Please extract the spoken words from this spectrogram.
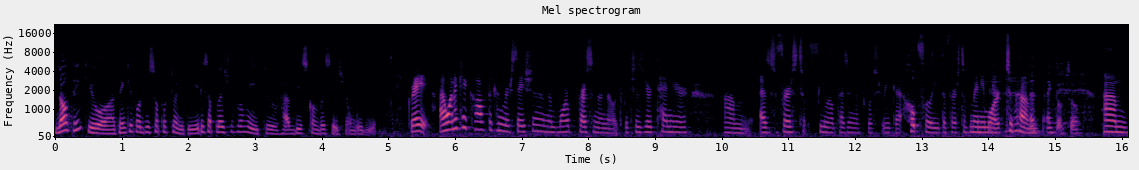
No, thank you. Uh, thank you for this opportunity. It is a pleasure for me to have this conversation with you. Great. I want to kick off the conversation on a more personal note, which is your tenure um, as first female president of Costa Rica, hopefully the first of many more to come. I hope so. Um,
